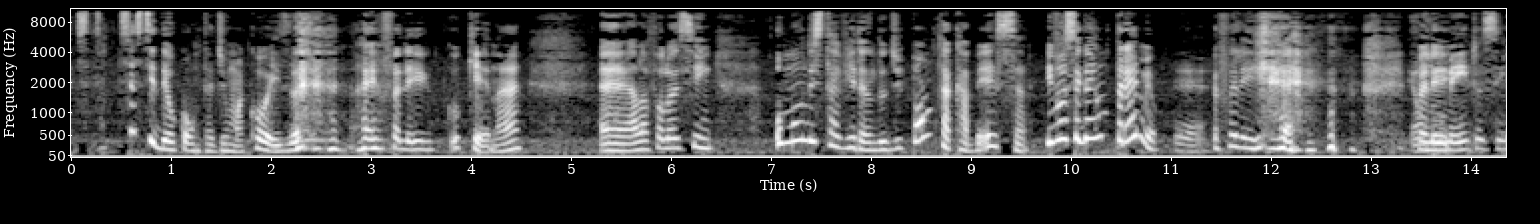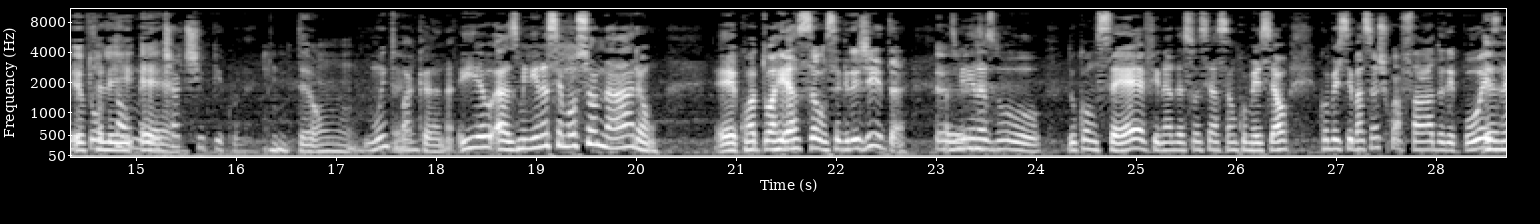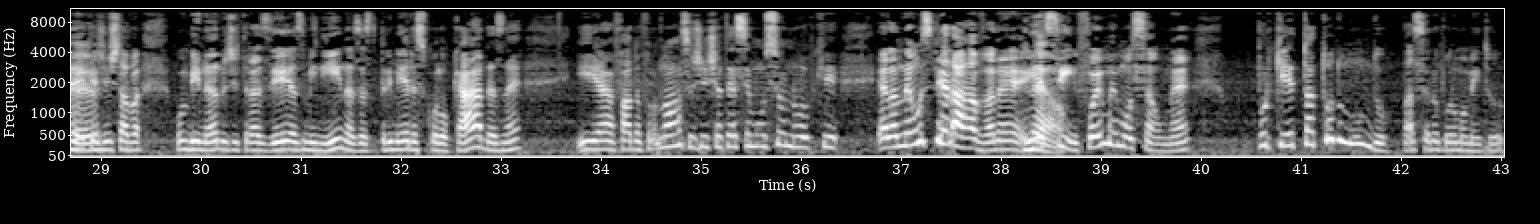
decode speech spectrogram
você se deu conta de uma coisa? Aí eu falei: o que, né? É, ela falou assim: o mundo está virando de ponta cabeça e você ganha um prêmio. É, Eu falei: é. É um Falei, momento assim eu falei, totalmente é. atípico, né? Então. Muito é. bacana. E eu- as meninas se emocionaram é, com a tua reação, você acredita? As É. meninas do, do Concef, né, da Associação Comercial, conversei bastante com a Fada depois, né, Uhum. que a gente estava combinando de trazer as meninas, as primeiras colocadas, né? E a Fada falou, nossa, a gente até se emocionou, porque ela não esperava, né? E Não. assim, foi uma emoção, né? Porque tá todo mundo passando por um momento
